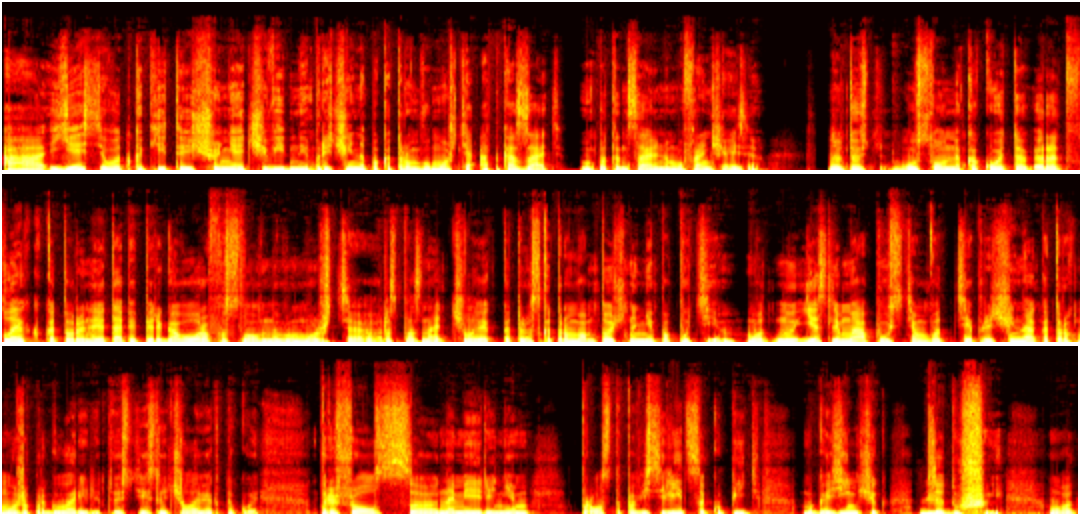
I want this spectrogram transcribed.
А есть вот какие-то еще неочевидные причины, по которым вы можете отказать потенциальному франчайзе? Ну, то есть, условно, какой-то red flag, который на этапе переговоров, условно, вы можете распознать человека, который, с которым вам точно не по пути. Вот, ну, если мы опустим вот те причины, о которых мы уже проговорили, то есть, если человек такой пришел с намерением просто повеселиться, купить магазинчик для души. Вот.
